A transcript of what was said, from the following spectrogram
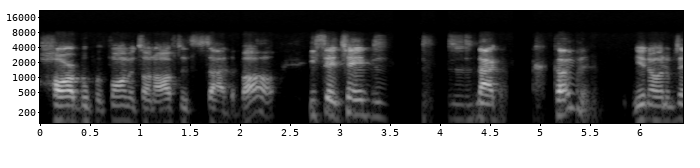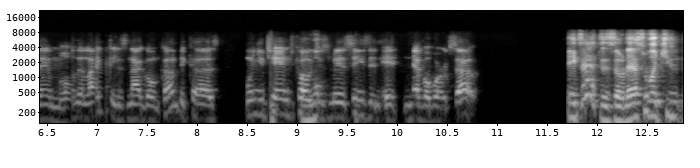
horrible performance on the offensive side of the ball. He said change is not coming. You know what I'm saying? More than likely, it's not going to come because when you change coaches mid-season, it never works out. Exactly. So that's what you.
